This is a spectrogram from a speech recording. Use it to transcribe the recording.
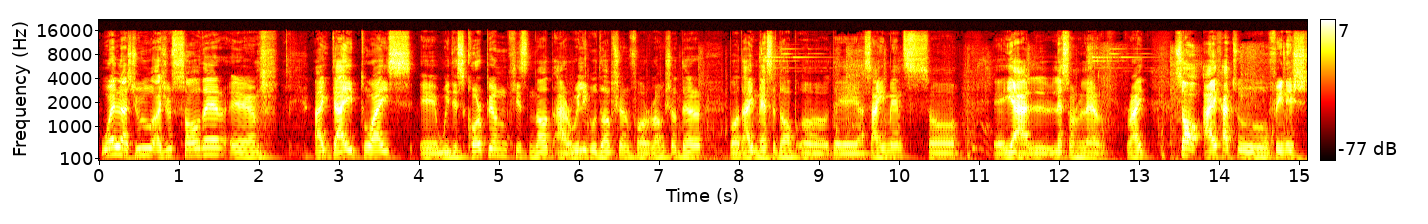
Well, as you as you saw there, um, I died twice uh, with the Scorpion. He's not a really good option for Longshot there, but I messed up uh, the assignments. So uh, yeah, lesson learned, right? So I had to finish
